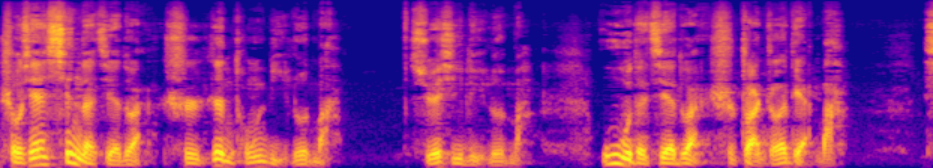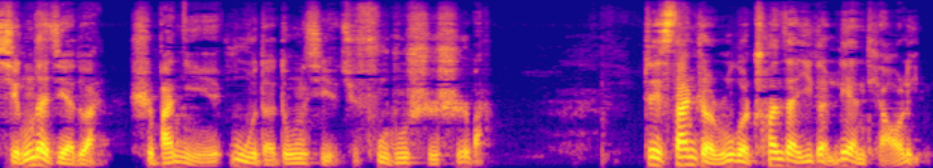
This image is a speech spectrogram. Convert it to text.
首先，信的阶段是认同理论吧，学习理论吧；悟的阶段是转折点吧；行的阶段是把你悟的东西去付诸实施吧。这三者如果穿在一个链条里，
